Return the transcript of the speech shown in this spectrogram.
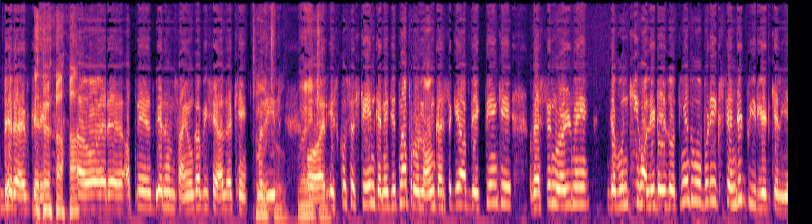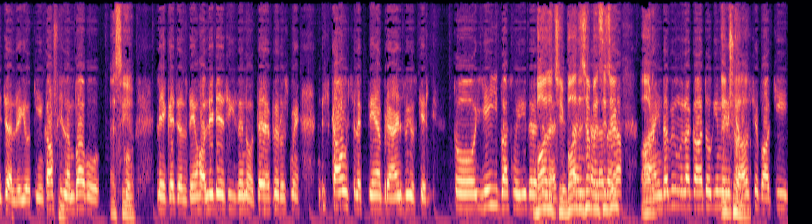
डिराइव करे। और अपने देर हमसायों का भी ख्याल रखें मजीद। और इसको सस्टेन करें जितना प्रोलॉन्ग कर सके। आप देखते हैं कि वेस्टर्न वर्ल्ड में जब उनकी हॉलीडेज होती हैं तो वो बड़े एक्सटेंडेड पीरियड के लिए चल रही होती हैं। काफ़ी लंबा वो लेकर चलते हैं। हॉलीडे सीज़न होता है फिर उसमें डिस्काउंट्स लगते हैं ब्रांड्स भी उसके लिए। तो यही बस मेरी तरफ़ बहुत अच्छी बहुत अच्छा मैसेज है। और आइंदा भी मुलाकात होगी मेरे ख्याल से बाकी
